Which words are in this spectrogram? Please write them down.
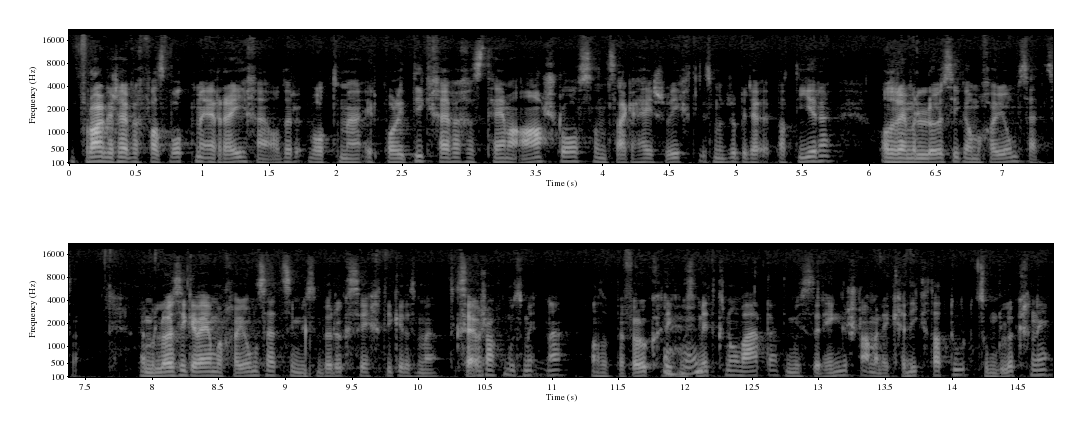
die Frage ist einfach, was will man erreichen? Oder will man in der Politik einfach ein Thema anstoßen und sagen, hey, es ist wichtig, dass wir darüber debattieren? Oder wenn wir Lösungen die wir umsetzen können? Wenn wir Lösungen wollen, die wir umsetzen können, müssen wir berücksichtigen, dass man die Gesellschaft muss mitnehmen muss. Also die Bevölkerung mhm. muss mitgenommen werden. Die müssen dahinter stehen. Wir haben keine Diktatur, zum Glück nicht.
